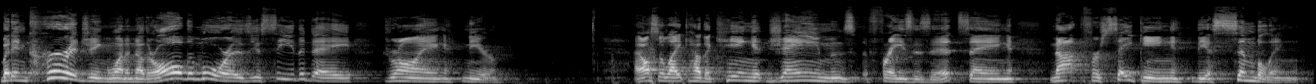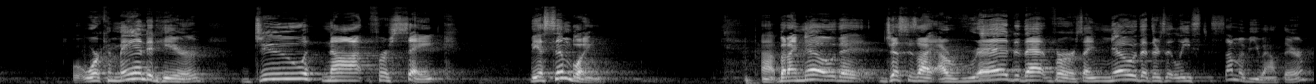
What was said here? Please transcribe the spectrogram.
but encouraging one another all the more as you see the day drawing near. I also like how the King James phrases it, saying, not forsaking the assembling. We're commanded here, do not forsake the assembling. Uh, but I know that just as I, I, read that verse, I know that there's at least some of you out there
